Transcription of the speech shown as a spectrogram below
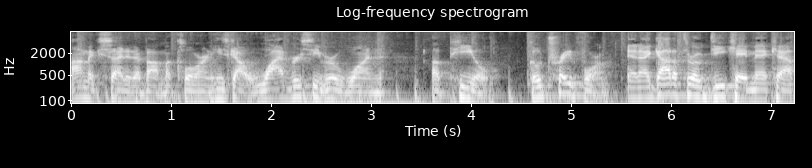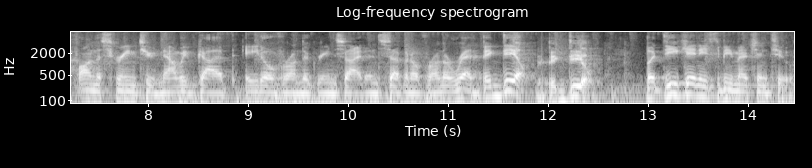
I'm excited about McLaurin. He's got wide receiver one appeal. Go trade for him. And I got to throw DK Metcalf on the screen too. Now we've got eight over on the green side and seven over on the red. Big deal. Big deal. But DK needs to be mentioned too.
